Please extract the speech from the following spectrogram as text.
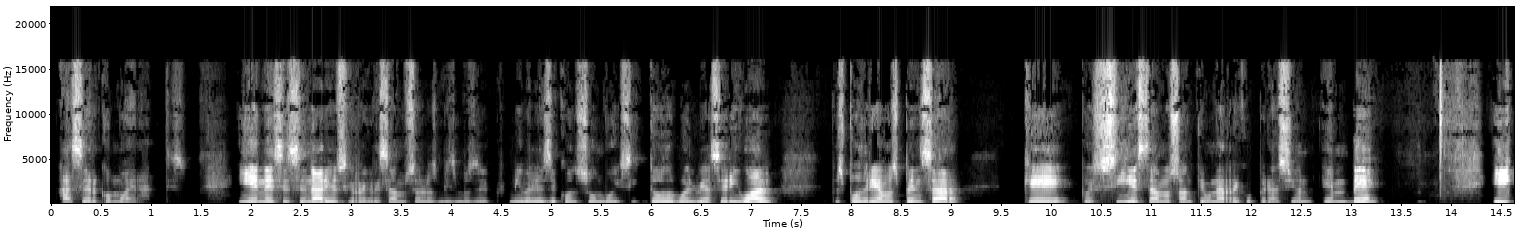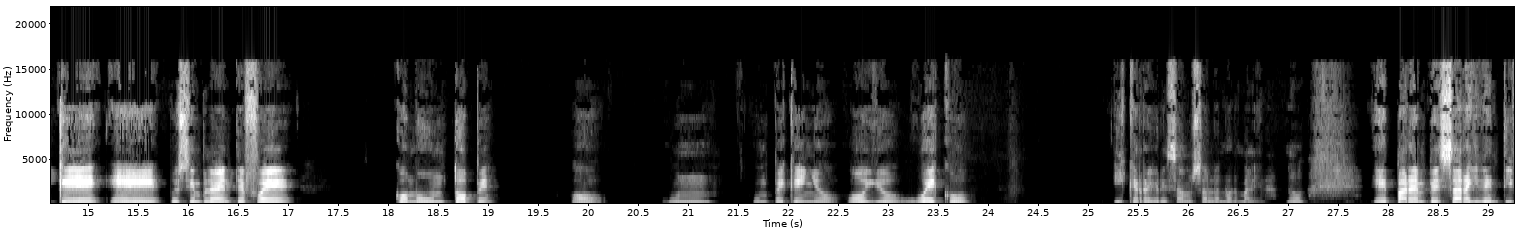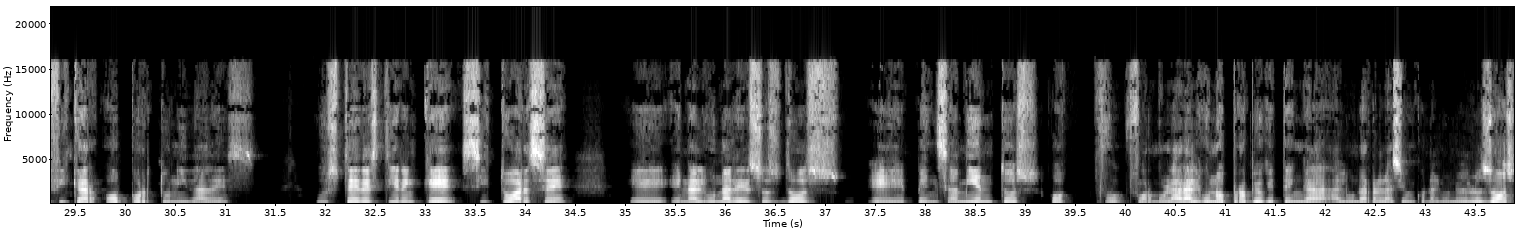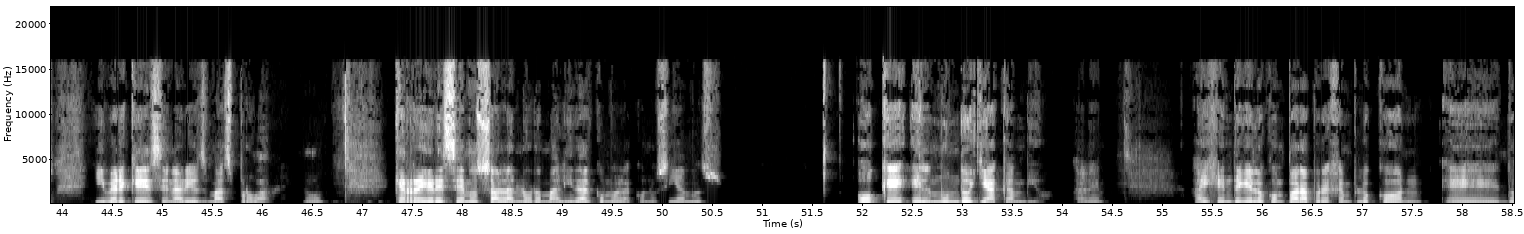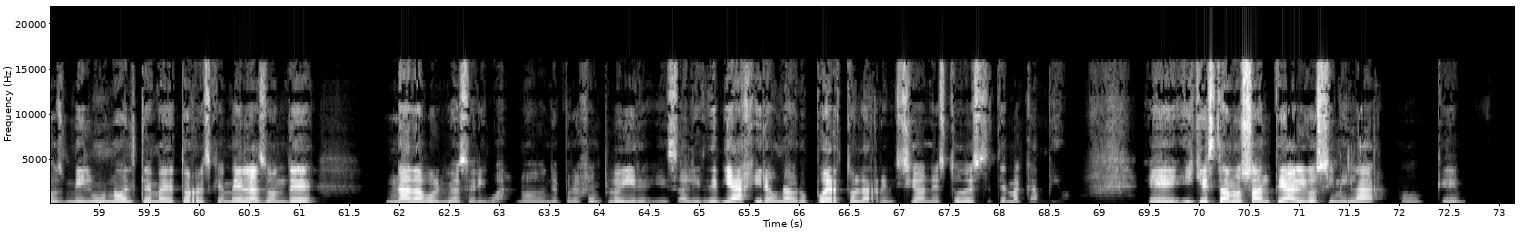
a ser como era antes. Y en ese escenario, si regresamos a los mismos niveles de consumo y si todo vuelve a ser igual, pues podríamos pensar que pues sí estamos ante una recuperación en B y que eh, pues simplemente fue como un tope o un, un pequeño hoyo, hueco y que regresamos a la normalidad, ¿no? Eh, para empezar a identificar oportunidades, ustedes tienen que situarse eh, en alguna de esos dos pensamientos o formular alguno propio que tenga alguna relación con alguno de los dos y ver qué escenario es más probable, ¿no? Que regresemos a la normalidad como la conocíamos o que el mundo ya cambió, ¿vale? Hay gente que lo compara, por ejemplo, con 2001, eh, el tema de Torres Gemelas, donde nada volvió a ser igual, ¿no? Donde, por ejemplo, ir y salir de viaje, ir a un aeropuerto, las revisiones, todo este tema cambió. Eh, y que estamos ante algo similar. Que,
